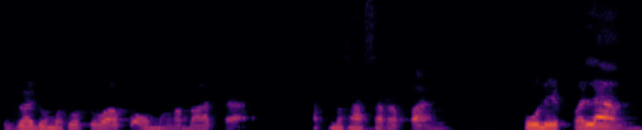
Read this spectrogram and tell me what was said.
siguradong matutuwa po ang mga bata at masasarapan. Kulay pa lang,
